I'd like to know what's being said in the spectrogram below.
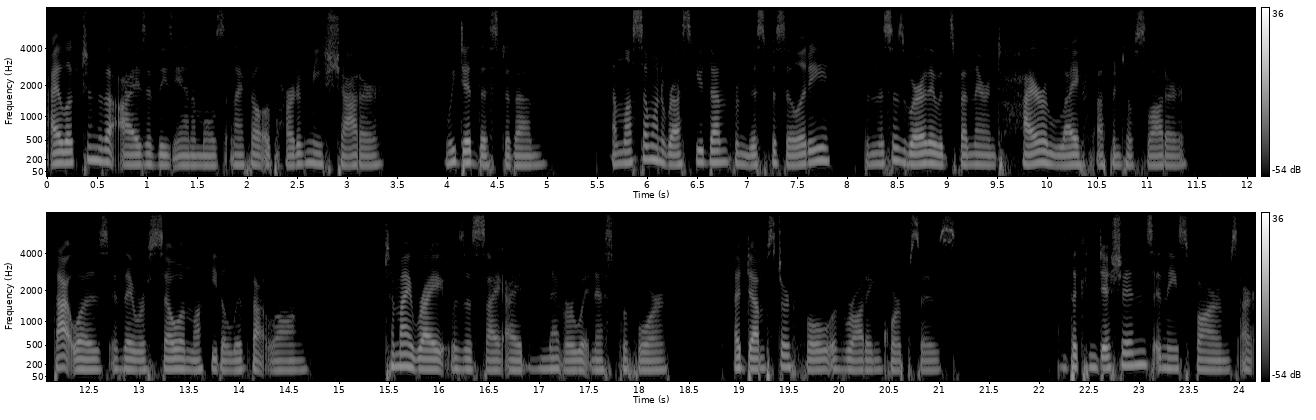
I looked into the eyes of these animals and I felt a part of me shatter. We did this to them. Unless someone rescued them from this facility, then this is where they would spend their entire life up until slaughter. That was, if they were so unlucky to live that long. To my right was a sight I had never witnessed before a dumpster full of rotting corpses. The conditions in these farms are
